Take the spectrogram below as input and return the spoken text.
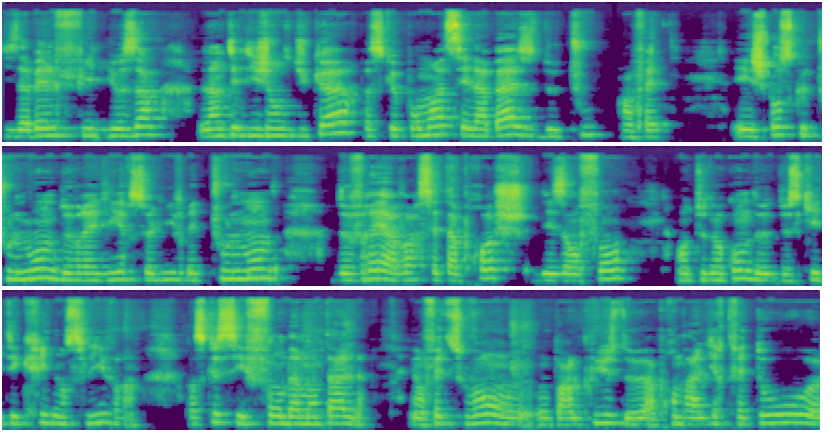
d'Isabelle Filiosa, L'intelligence du cœur, parce que pour moi, c'est la base de tout, en fait. Et je pense que tout le monde devrait lire ce livre et tout le monde devrait avoir cette approche des enfants en tenant compte de, ce qui est écrit dans ce livre, parce que c'est fondamental. Et en fait, souvent, on, parle plus de apprendre à lire très tôt, euh,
